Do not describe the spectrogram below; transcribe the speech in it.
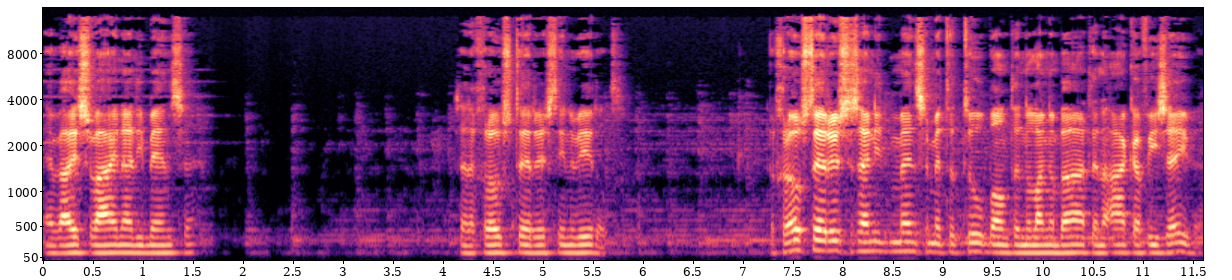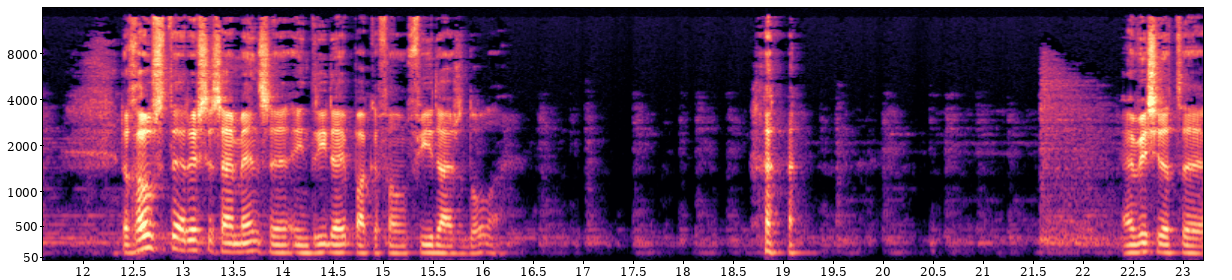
en wij zwaaien naar die mensen, zijn de grootste terroristen in de wereld. De grootste terroristen zijn niet mensen met de tulband en de lange baard en de AK-47. De grootste terroristen zijn mensen in 3D-pakken van 4000 dollar. en wist je dat uh,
